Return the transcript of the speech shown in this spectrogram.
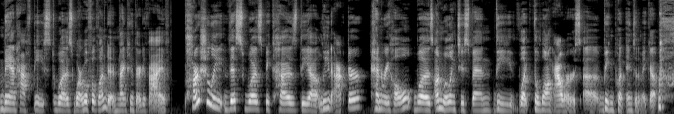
man, half beast, was Werewolf of London, 1935 partially this was because the uh, lead actor henry hull was unwilling to spend the like the long hours uh, being put into the makeup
